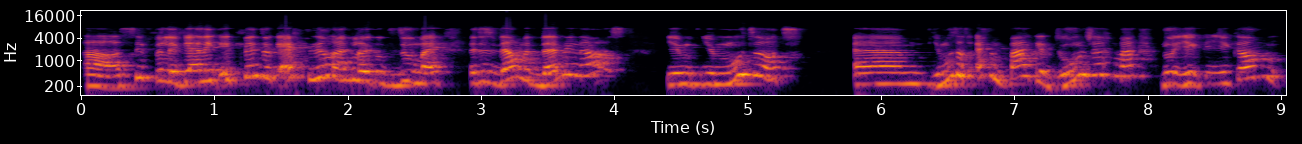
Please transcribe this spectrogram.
Ah, super leuk. Ja, en ik, vind het ook echt heel erg leuk om te doen. Maar het is wel met webinars. Je, je moet dat Um, je moet dat echt een paar keer doen, zeg maar. Je, je kan,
